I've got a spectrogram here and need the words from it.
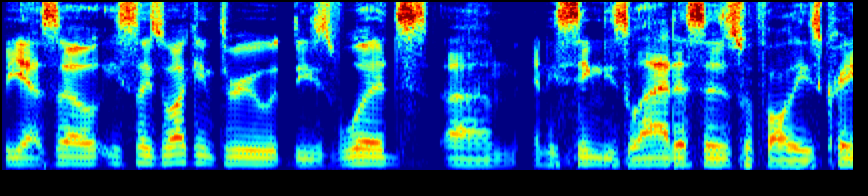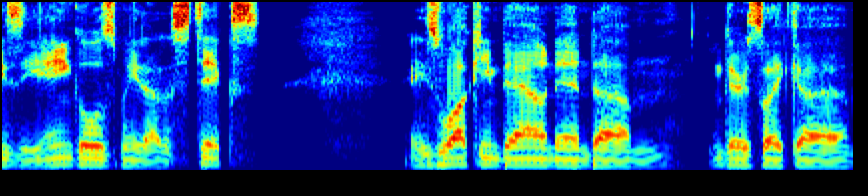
but yeah, so he's he's walking through these woods, um, and he's seeing these lattices with all these crazy angles made out of sticks. And he's walking down, and um, there's like a,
